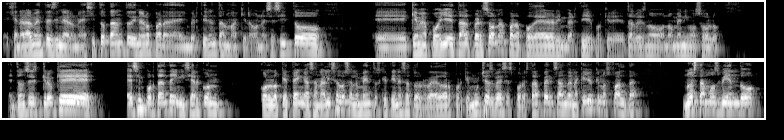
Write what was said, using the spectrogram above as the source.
generalmente es dinero. Necesito tanto dinero para invertir en tal máquina o necesito eh, que me apoye tal persona para poder invertir porque tal vez no, no me animo solo. Entonces creo que es importante iniciar con, con lo que tengas. Analiza los elementos que tienes a tu alrededor porque muchas veces por estar pensando en aquello que nos falta, no estamos viendo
